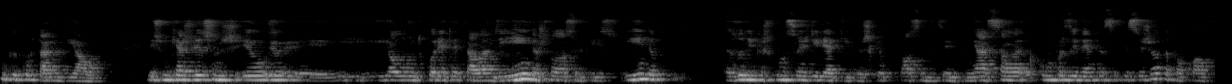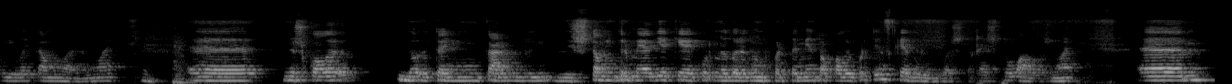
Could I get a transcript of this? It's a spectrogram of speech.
Nunca cortar o diálogo. Mesmo que às vezes eu, eu e, e ao longo de 40 e tal anos, e ainda estou ao serviço, e ainda as únicas funções diretivas que eu possa desempenhar são como presidente da CPCJ, para o qual fui eleita há um ano, não é? Uh, na escola tenho um cargo de, de, gestão intermédia que é a coordenadora de um departamento ao qual eu pertenço, que é de línguas, de resto dou aulas, não é? Uh,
